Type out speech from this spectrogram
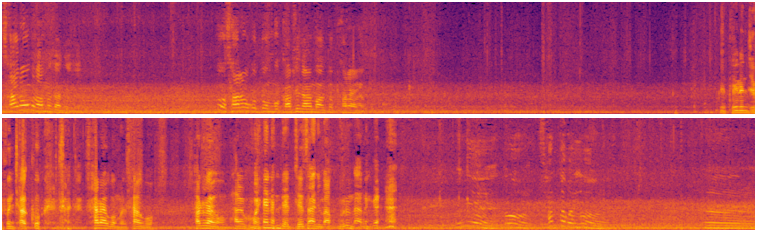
사놓으면 하면 안 되지. 또 사놓고 또 뭐 값이 날만 또 팔아야 하고. 되는 집은 자꾸 사- 사라고 하면 사고 팔으라고 하면 팔고 했는데 재산이 막 불어나는 거야 근데 또 산다고 해서 어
